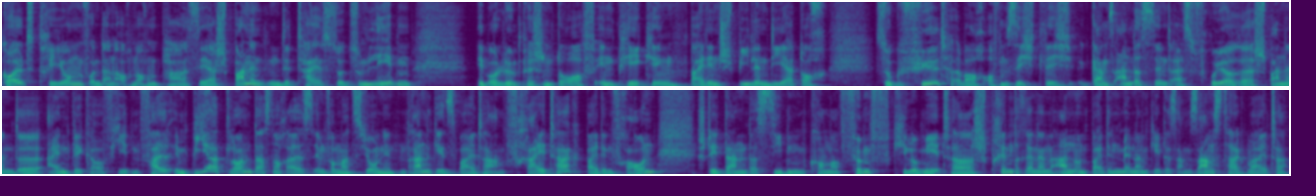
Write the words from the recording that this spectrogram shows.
Goldtriumph und dann auch noch ein paar sehr spannenden Details so zum Leben im olympischen Dorf in Peking bei den Spielen, die ja doch so gefühlt, aber auch offensichtlich ganz anders sind als frühere. Spannende Einblicke auf jeden Fall. Im Biathlon, das noch als Information hinten dran, geht es weiter am Freitag. Bei den Frauen steht dann das 7,5 Kilometer Sprintrennen an und bei den Männern geht es am Samstag weiter.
